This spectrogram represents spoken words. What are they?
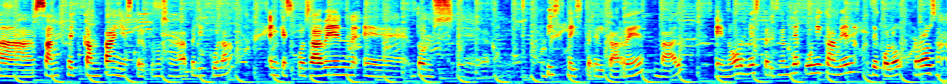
uh, s'han fet campanyes per promocionar la pel·lícula en què es posaven eh, doncs, eh, displays per el carrer, val? enormes, per exemple, únicament de color rosa,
